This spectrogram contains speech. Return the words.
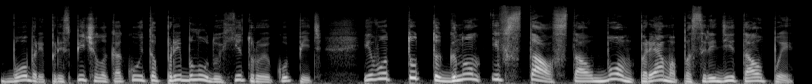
Бобри приспичило какую-то приблуду хитрую купить. И вот тут-то гном и встал столбом прямо посреди толпы.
